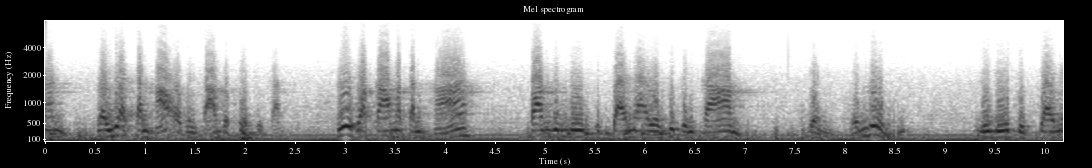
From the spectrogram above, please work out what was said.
นั้น เราแยกตัณหาออกเป็นสามประเภทด้วยกันเรียกว่ากามตัณหา ความยินดีติดใจในอารมณ์ที่เป็นกามเช่นเห็นรูปดีๆติดใจใน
